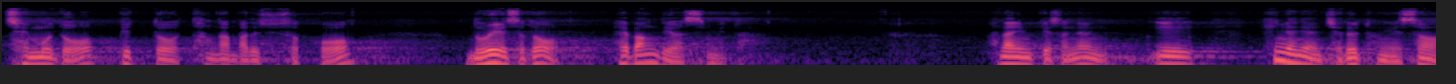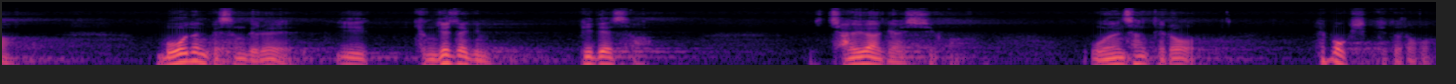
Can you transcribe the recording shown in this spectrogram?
채무도 빚도 탕감받을 수 있었고 노예에서도 해방되었습니다. 하나님께서는 이 희년년 제도를 통해서 모든 백성들을 이 경제적인 빚에서 자유하게 하시고 원 상태로 회복시키도록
